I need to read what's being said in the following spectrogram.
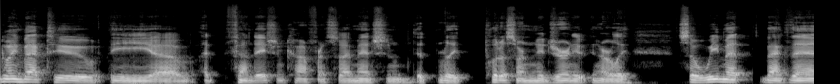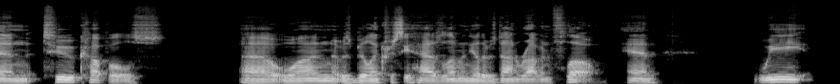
going back to the uh, foundation conference that I mentioned that really put us on a new journey in early. So we met back then two couples. Uh, one was Bill and Crissy Haslam, and the other was Don Robin Flow. And we,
